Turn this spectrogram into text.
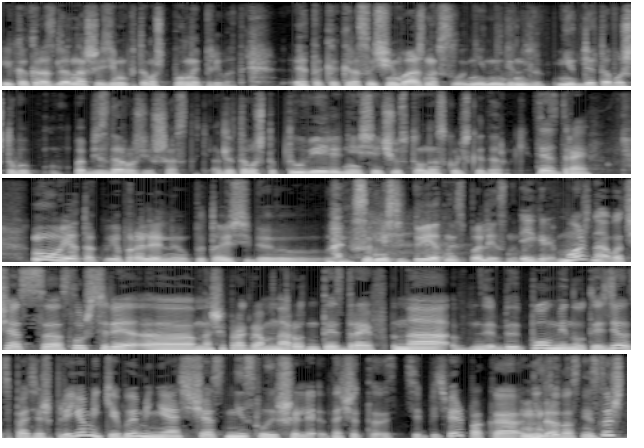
Э, И как раз для нашей зимы, потому что полный привод. Это как раз очень важно не для того, чтобы по бездорожью шастать, а для того, чтобы ты увереннее себя чувствовал на скользкой дороге. Тест-драйв. Ну, я так я параллельно пытаюсь себе совместить приятное с полезным. Игорь, можно вот сейчас э, слушатели э, нашей программы «Народный тест-драйв» на э, полминуты сделать потише приемники, вы меня сейчас не слышали. Значит, теперь пока никто да. нас не слышит,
